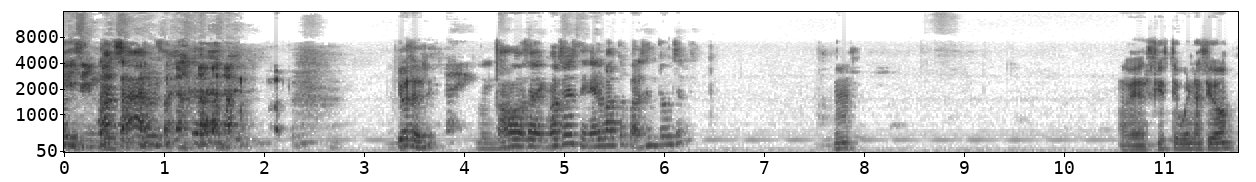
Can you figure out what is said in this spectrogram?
Y sin WhatsApp. ¿Qué vas a decir? No, o sea, ¿cuántos años tenía el vato para ese entonces? Mm. A ver, si este güey nació.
